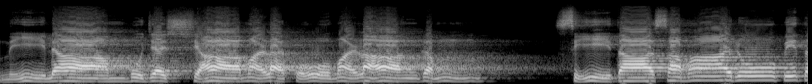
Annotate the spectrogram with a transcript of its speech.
നീലാംബുജശ്യാമള കോമളാംഗം സീതാസമാരോപിത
